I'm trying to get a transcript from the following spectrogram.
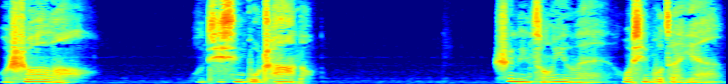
我说了，我记性不差的，是你总以为我心不在焉，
